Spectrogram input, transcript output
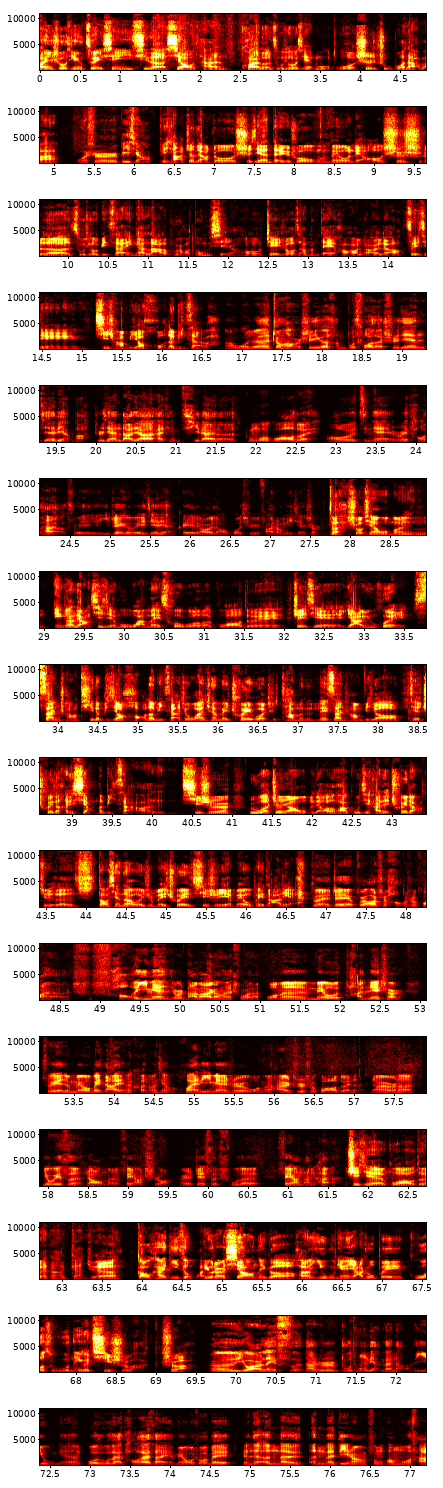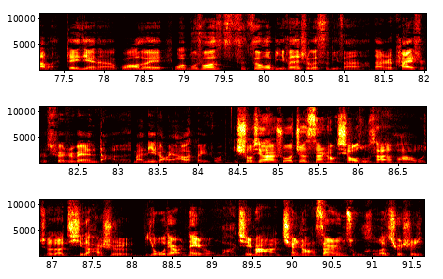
欢迎收听最新一期的笑谈快乐足球节目，我是主播大巴。我是毕强毕强，这两周时间等于说我们没有聊实时的足球比赛，应该落了不少东西。然后这周咱们得好好聊一聊最近几场比较火的比赛吧。呃，我觉得正好是一个很不错的时间节点吧。之前大家还挺期待的中国国奥队，然后今天也是被淘汰了，所以以这个为节点，可以聊一聊过去发生的一些事儿。对，首先我们应该两期节目完美错过了国奥队这届亚运会三场踢的比较好的。比赛就完全没吹过，这他们那三场比较这吹得很响的比赛啊。其实如果真让我们聊的话，估计还得吹两句的。到现在为止没吹，其实也没有被打脸。对，这也不知道是好是坏啊。好的一面就是大巴刚才说的，我们没有谈这事儿，所以也就没有被打脸的可能性。坏的一面是我们还是支持国奥队的，然而呢，又一次让我们非常失望，而且这次输的非常难看。这届国奥队呢，感觉。高开低走吧，有点像那个好像一五年亚洲杯国足那个气势吧，是吧？呃，有点类似，但是不同点在哪儿呢？一五年国足在淘汰赛也没有说被人家摁在摁在地上疯狂摩擦吧。这届呢，国奥队我不说最最后比分是个四比三啊，但是开始确实被人打的满地找牙了，可以说是。首先来说，这三场小组赛的话，我觉得踢的还是有点内容吧，起码前场三人组合确实。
